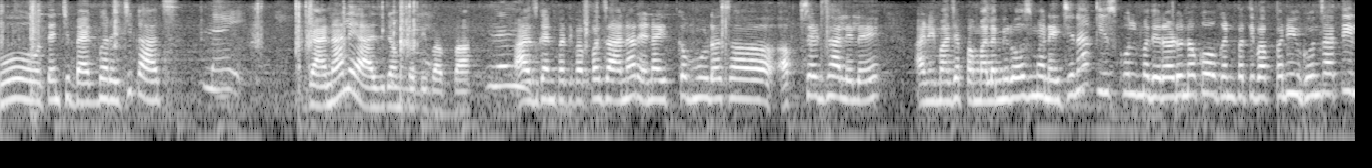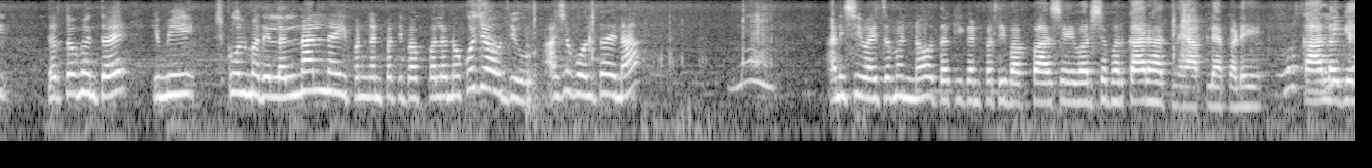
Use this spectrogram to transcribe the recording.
हो त्यांची बॅग भरायची का आज? जाणार आहे आज गणपती बाप्पा. आज गणपती बाप्पा जाणार आहे ना इतकं मूड असं अपसेट झालेलं आहे. आणि माझ्या पम्माला मी रोज म्हणायची ना की स्कूलमध्ये रडू नको गणपती बाप्पा निघून जातील. तर तो म्हणतोय की मी स्कूलमध्ये ललणार नाही पण गणपती बाप्पाला नको जाऊ देऊ असे बोलतोय ना. आणि शिवायचं म्हणणं होतं की गणपती बाप्पा असे वर्षभर का राहत नाही आपल्याकडे? का लगेच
